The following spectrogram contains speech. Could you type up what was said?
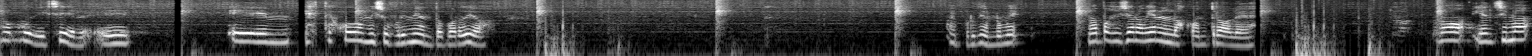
no puede ser. Eh, eh, este juego es mi sufrimiento, por Dios. Ay, por Dios, no me, no me posiciono bien en los controles. No, y encima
